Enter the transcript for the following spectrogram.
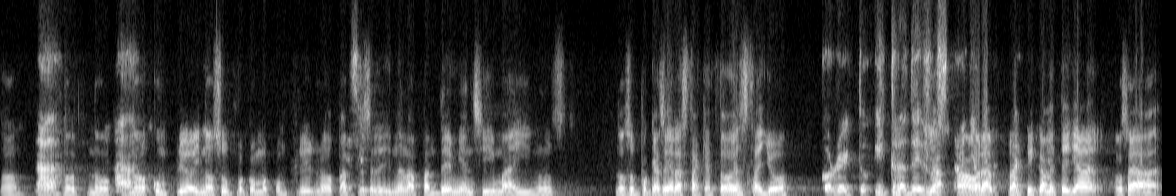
no. Nada, No, no, nada. no cumplió y no supo cómo cumplirlo. Aparte Sí. se le vino la pandemia encima y no, no supo qué hacer hasta que todo estalló. Correcto. Y tras de eso... Ya, ahora prácticamente ya, o sea,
